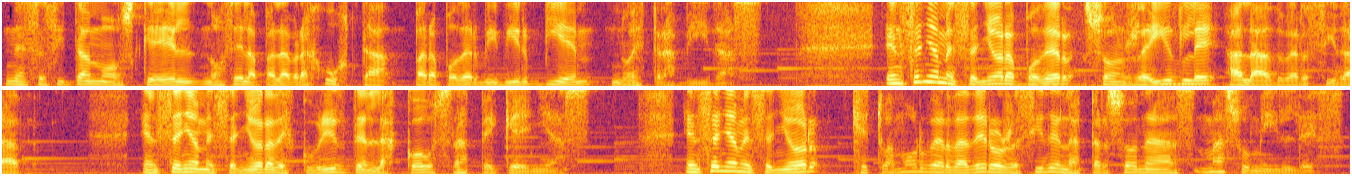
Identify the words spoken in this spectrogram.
Necesitamos que Él nos dé la palabra justa para poder vivir bien nuestras vidas. Enséñame, Señor, a poder sonreírle a la adversidad. Enséñame, Señor, a descubrirte en las cosas pequeñas. Enséñame, Señor, que tu amor verdadero reside en las personas más humildes.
